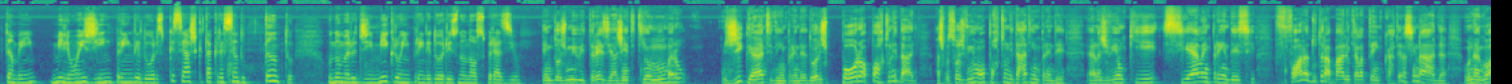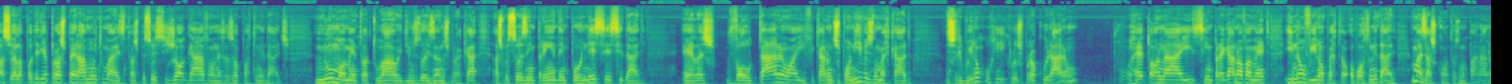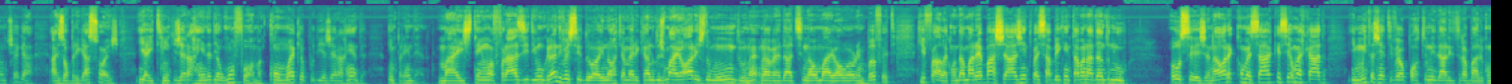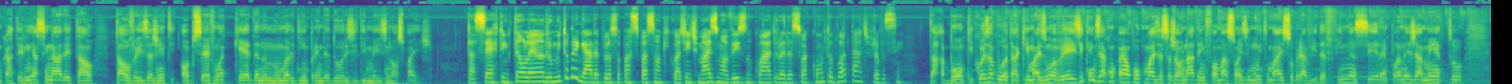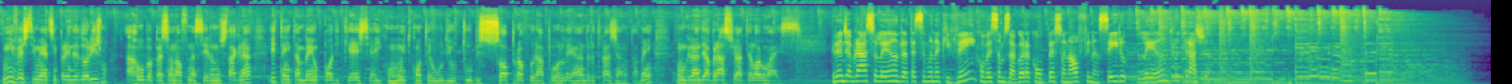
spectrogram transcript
também milhões de empreendedores. Por que você acha que está crescendo tanto o número de microempreendedores no nosso Brasil? Em 2013, a gente tinha um número gigante de empreendedores por oportunidade. As pessoas viam a oportunidade de empreender. Elas viam que se ela empreendesse fora do trabalho que ela tem, carteira assinada, o negócio, ela poderia prosperar muito mais. Então as pessoas se jogavam nessas oportunidades. No momento atual e de uns dois anos para cá, as pessoas empreendem por necessidade. Elas voltaram aí, ficaram disponíveis no mercado, distribuíram currículos, procuraram retornar e se empregar novamente e não viram oportunidade. Mas as contas não pararam de chegar, as obrigações. E aí tinha que gerar renda de alguma forma. Como é que eu podia gerar renda? Empreendendo. Mas tem uma frase de um grande investidor norte-americano, dos maiores do mundo, né? Na verdade, se não o maior, Warren Buffett, que fala: quando a maré baixar, a gente vai saber quem estava nadando nu. Ou seja, na hora que começar a aquecer o mercado e muita gente tiver oportunidade de trabalho com carteirinha assinada e tal, talvez a gente observe uma queda no número de empreendedores e de MEIs em nosso país. Tá certo. Então, Leandro, muito obrigada pela sua participação aqui com a gente mais uma vez no quadro É da Sua Conta. Boa tarde para você. Tá bom, que coisa boa estar aqui mais uma vez. E quem quiser acompanhar um pouco mais dessa jornada, informações e muito mais sobre a vida financeira, planejamento, investimentos, empreendedorismo, arroba personal financeiro no Instagram. E tem também o podcast aí com muito conteúdo YouTube, só procurar por Leandro Trajano, tá bem? Um grande abraço e até logo mais. Grande abraço, Leandro. Até semana que vem. Conversamos agora com o personal financeiro Leandro Trajano.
